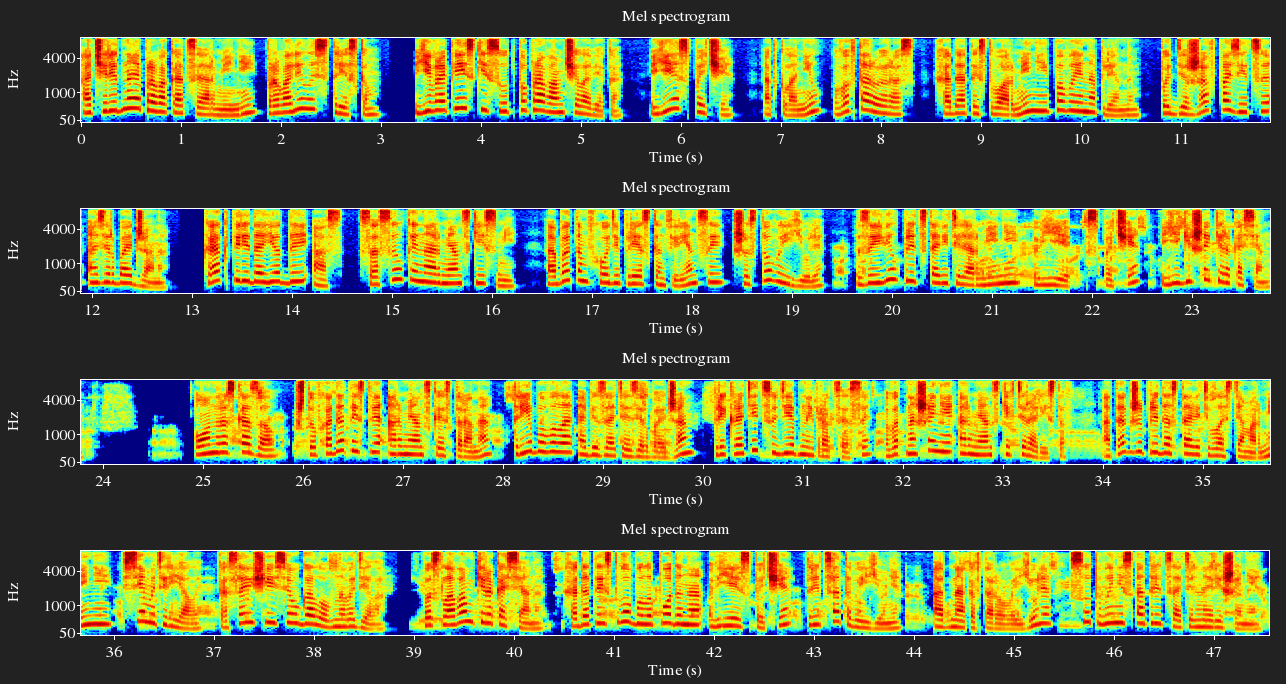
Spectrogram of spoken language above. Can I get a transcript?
Очередная провокация Армении провалилась с треском. Европейский суд по правам человека, ЕСПЧ, отклонил во второй раз ходатайство Армении по военнопленным, поддержав позицию Азербайджана. Как передает ДИАС, со ссылкой на армянские СМИ, об этом в ходе пресс-конференции 6 июля заявил представитель Армении в ЕСПЧ Егише Киракосян. Он рассказал, что в ходатайстве армянская сторона требовала обязать Азербайджан прекратить судебные процессы в отношении армянских террористов, а также предоставить властям Армении все материалы, касающиеся уголовного дела. По словам Киракосяна, ходатайство было подано в ЕСПЧ 30 июня, однако 2 июля суд вынес отрицательное решение.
